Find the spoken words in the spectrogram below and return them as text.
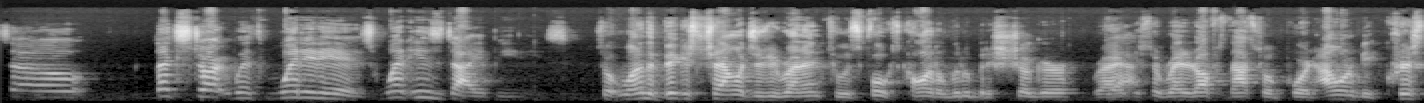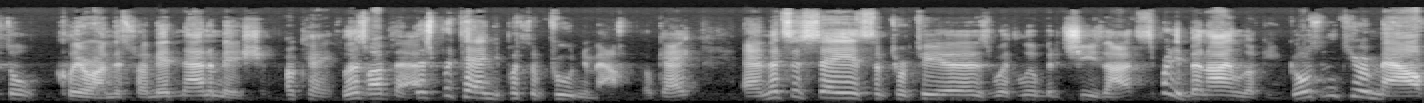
So let's start with what it is. What is diabetes? So one of the biggest challenges we run into is folks call it a little bit of sugar, right? Yeah. To write it off is not so important. I want to be crystal clear on this, so I made an animation. Okay, Let's, love that. let's pretend you put some food in your mouth, okay? And let's just say it's some tortillas with a little bit of cheese on it. It's pretty benign looking. Goes into your mouth,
